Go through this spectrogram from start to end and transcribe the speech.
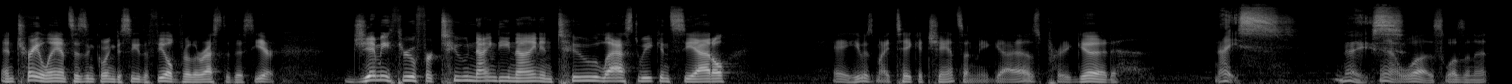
and Trey Lance isn't going to see the field for the rest of this year. Jimmy threw for 299 and two last week in Seattle. Hey, he was my take a chance on me guy. That was pretty good. Nice. Nice. Yeah, it was, wasn't it?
